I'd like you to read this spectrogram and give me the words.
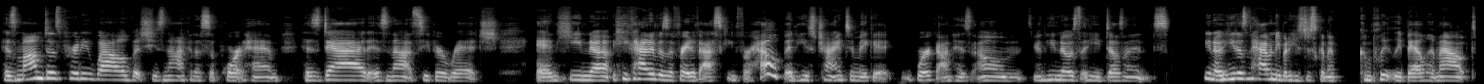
his mom does pretty well, but she's not going to support him. His dad is not super rich and he know he kind of is afraid of asking for help and he's trying to make it work on his own and he knows that he doesn't you know, he doesn't have anybody who's just going to completely bail him out.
